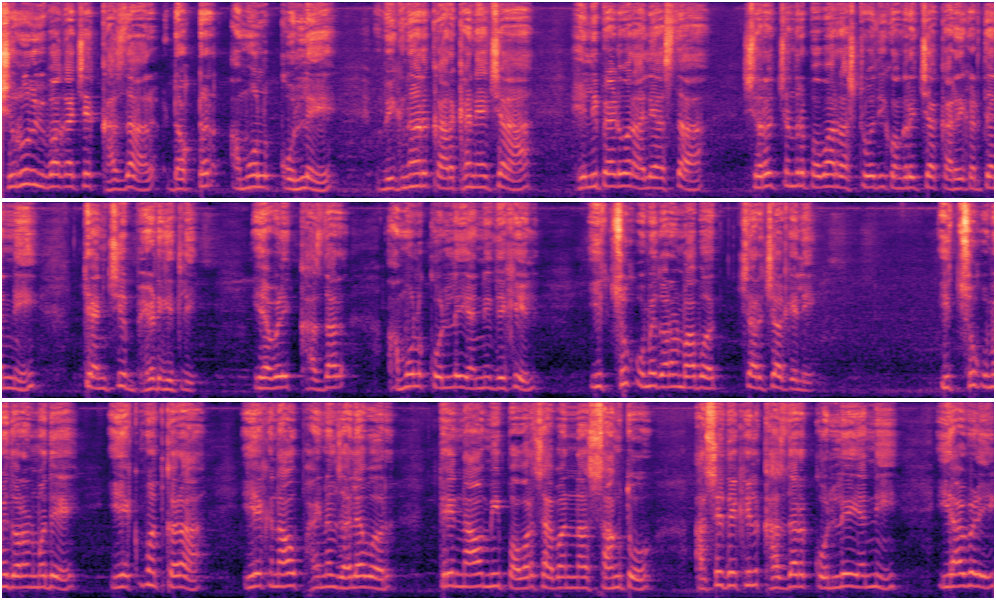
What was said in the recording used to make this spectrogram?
शिरूर विभागाचे खासदार डॉक्टर अमोल कोल्हे विघ्नर कारखान्याच्या हेलिपॅडवर आले असता शरदचंद्र पवार राष्ट्रवादी काँग्रेसच्या कार्यकर्त्यांनी त्यांची भेट घेतली. यावेळी खासदार अमोल कोल्हे यांनी देखील इच्छुक उमेदवारांबाबत चर्चा केली. इच्छुक उमेदवारांमध्ये एकमत करा एक नाव फायनल झाल्यावर ते नाव मी पवारसाहेबांना सांगतो असे देखील खासदार कोल्हे यांनी यावेळी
